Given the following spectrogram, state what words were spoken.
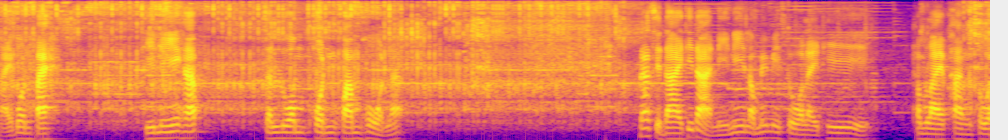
สายบนไป ทีนี้ครับ จะรวมพลความโหดแล้ว น่าเสียดายที่ด่านนี้นี่เราไม่มีตัวอะไรที่ทำลายพังตัว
